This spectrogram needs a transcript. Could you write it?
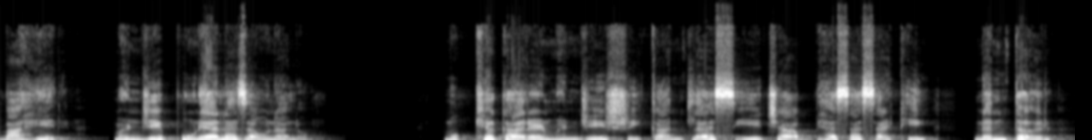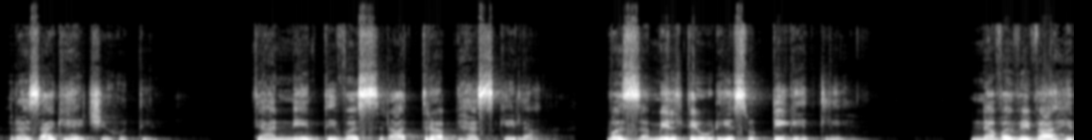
बाहेर म्हणजे पुण्याला जाऊन आलो. मुख्य कारण म्हणजे श्रीकांतला सी एच्या अभ्यासासाठी नंतर रजा घ्यायची होती. त्यांनी दिवस रात्र अभ्यास केला व जमेल तेवढी सुट्टी घेतली. नवविवाहित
